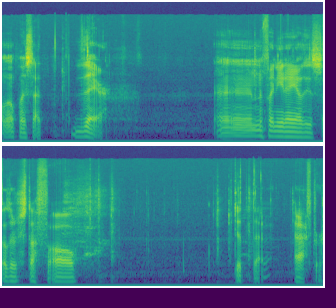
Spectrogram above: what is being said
I'll place that there. And if I need any of this other stuff, I'll get that after.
